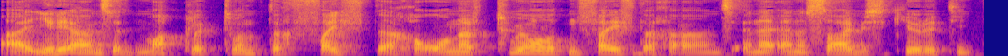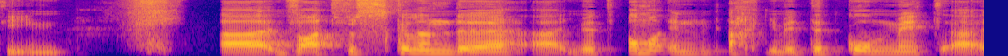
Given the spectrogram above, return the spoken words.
hierdie ouens het maklik 20, 50, 100, 250 ouens in 'n in 'n cyber security team uh wat verskillende uh jy weet almal en ag jy weet dit kom met uh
